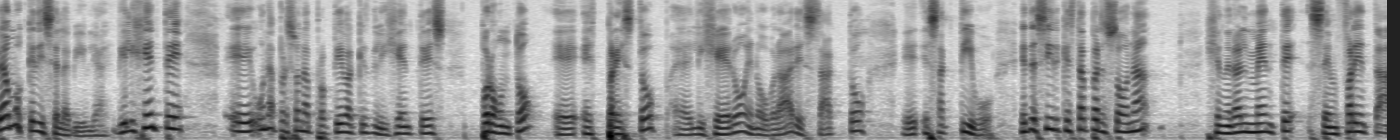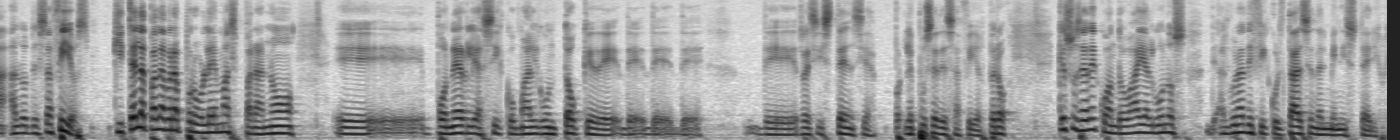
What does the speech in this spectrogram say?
Veamos qué dice la Biblia. Diligente, eh, una persona proactiva que es diligente es pronto, eh, es presto, ligero en obrar, exacto, es activo. Es decir, que esta persona generalmente se enfrenta a los desafíos. Quité la palabra problemas para no eh, ponerle así como algún toque de, resistencia. Le puse desafíos. Pero, ¿qué sucede cuando hay algunos, algunas dificultades en el ministerio?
